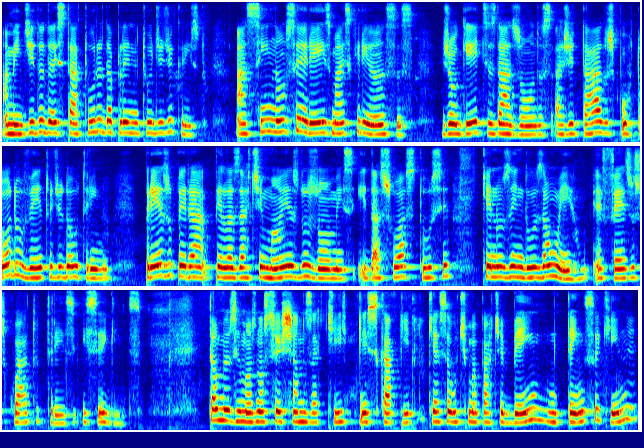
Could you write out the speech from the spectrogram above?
à medida da estatura da plenitude de Cristo. Assim não sereis mais crianças, joguetes das ondas, agitados por todo o vento de doutrina, preso pela, pelas artimanhas dos homens e da sua astúcia que nos induz a um erro. Efésios 4, 13 e seguintes. Então, meus irmãos, nós fechamos aqui nesse capítulo, que essa última parte é bem intensa aqui, né?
